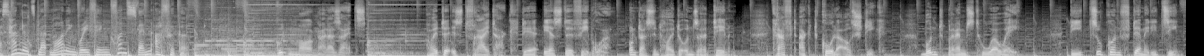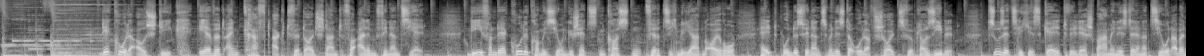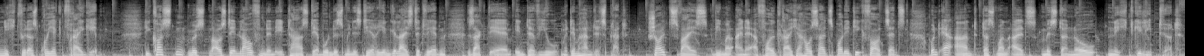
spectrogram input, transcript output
Das Handelsblatt Morning Briefing von Sven Affüppe. Guten Morgen allerseits. Heute ist Freitag, der 1. Februar. Und das sind heute unsere Themen. Kraftakt Kohleausstieg. Bund bremst Huawei. Die Zukunft der Medizin. Der Kohleausstieg, er wird ein Kraftakt für Deutschland, vor allem finanziell. Die von der Kohlekommission geschätzten Kosten 40 Milliarden Euro hält Bundesfinanzminister Olaf Scholz für plausibel. Zusätzliches Geld will der Sparminister der Nation aber nicht für das Projekt freigeben. Die Kosten müssten aus den laufenden Etats der Bundesministerien geleistet werden, sagte er im Interview mit dem Handelsblatt. Scholz weiß, wie man eine erfolgreiche Haushaltspolitik fortsetzt und er ahnt, dass man als Mr. No nicht geliebt wird.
